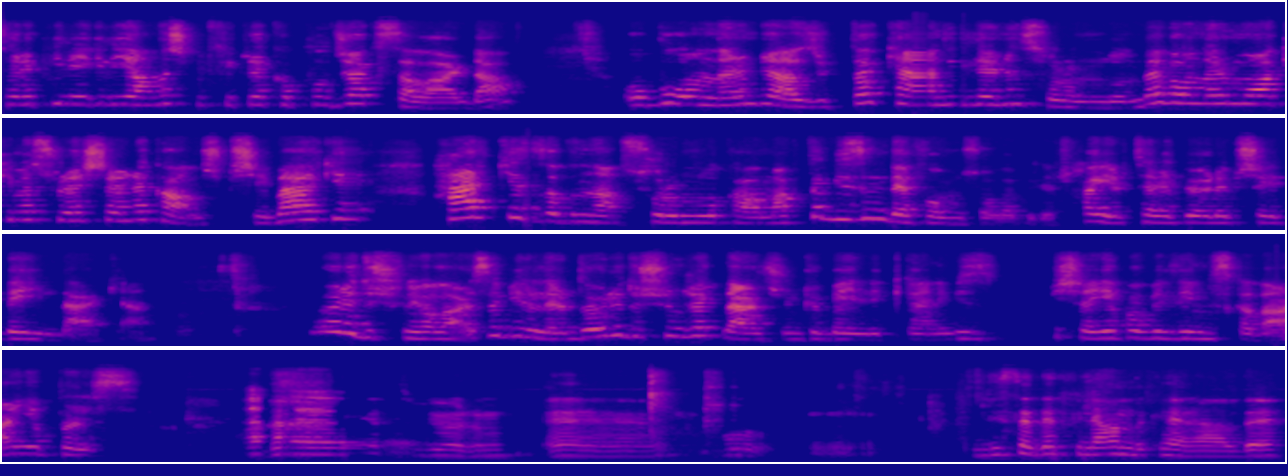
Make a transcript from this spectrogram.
terapiyle ilgili yanlış bir fikre kapılacaksalar da o bu onların birazcık da kendilerinin sorumluluğunda ve onların muhakeme süreçlerine kalmış bir şey. Belki herkes adına sorumluluk almak da bizim defomuz olabilir. Hayır terapi öyle bir şey değil derken. Öyle düşünüyorlarsa birileri de öyle düşünecekler çünkü belli ki yani biz bir şey yapabildiğimiz kadar yaparız. Ben hatırlıyorum. Ee, bu lisede filandık herhalde.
